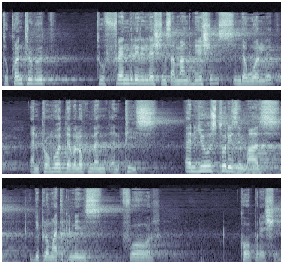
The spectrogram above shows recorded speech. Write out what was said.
to contribute to friendly relations among nations in the world and promote development and peace, and use tourism as diplomatic means for cooperation.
